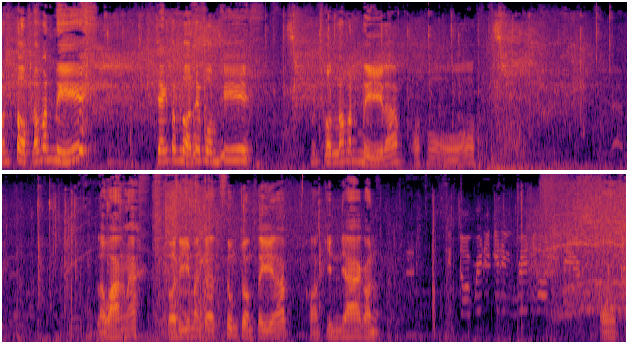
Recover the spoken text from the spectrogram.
มันตบแล้วมันหนี แจ้งตำรวจให้ผมทีมันชนแล้วมันหนีนะครับโอ้โห ระวังนะ ตัวนี้มันจะซุ่มโจมตีนะครับ ขอกินยาก่อน โอเค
